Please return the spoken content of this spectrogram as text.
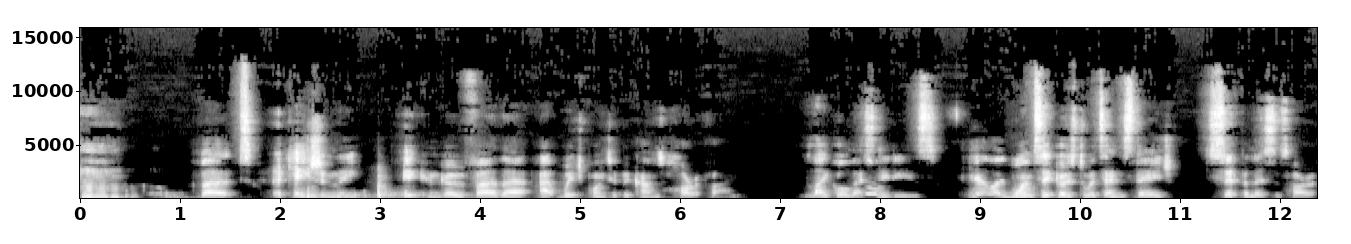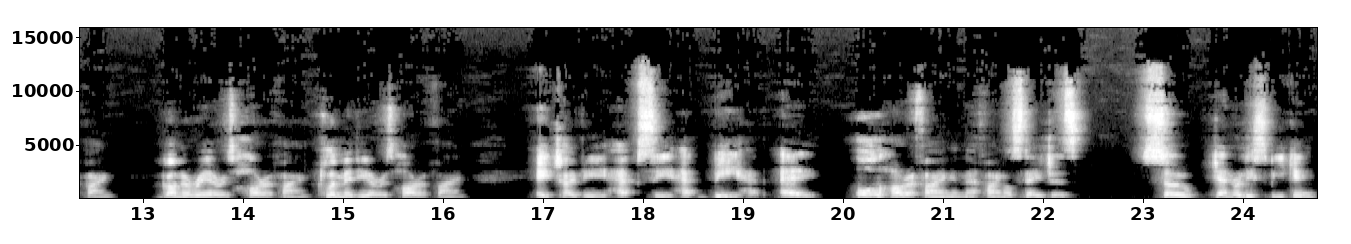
but occasionally it can go further at which point it becomes horrifying. Like all STDs. Hmm. Yeah, like Once it goes to its end stage, syphilis is horrifying. Gonorrhea is horrifying. Chlamydia is horrifying. HIV, Hep C, Hep B, Hep A, all horrifying in their final stages. So, generally speaking,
